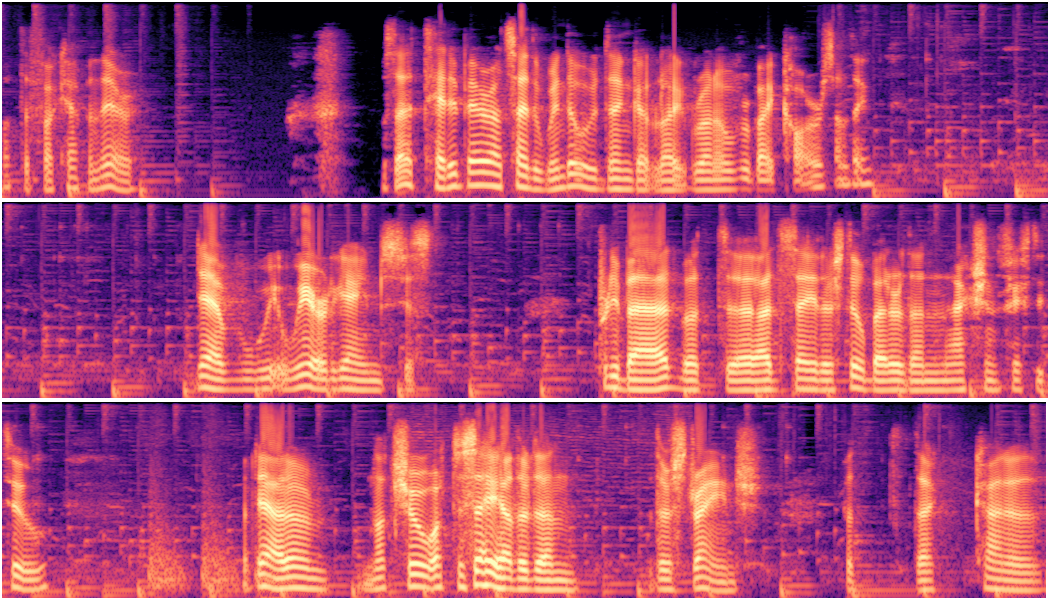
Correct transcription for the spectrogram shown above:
what the fuck happened there? Was that a teddy bear outside the window who then got like run over by a car or something? Yeah, we weird games, just pretty bad, but uh, I'd say they're still better than Action 52. But yeah, I don't, Not sure what to say other than they're strange. But that kind of,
